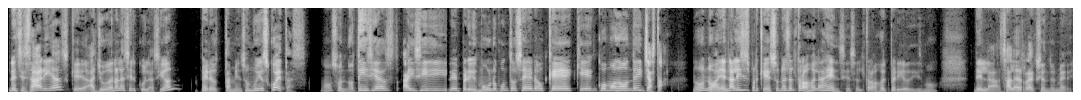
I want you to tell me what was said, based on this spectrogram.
necesarias, que ayudan a la circulación, pero también son muy escuetas, ¿no? Son noticias, ahí sí, de periodismo 1.0, qué, quién, cómo, dónde, y ya está. No, no hay análisis porque eso no es el trabajo de la agencia, es el trabajo del periodismo de la sala de redacción de un medio.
